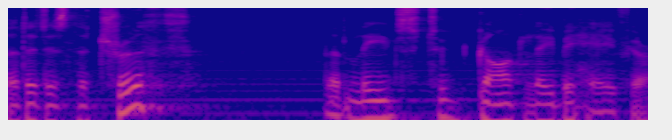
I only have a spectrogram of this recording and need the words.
that it is the truth that leads to godly behavior.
